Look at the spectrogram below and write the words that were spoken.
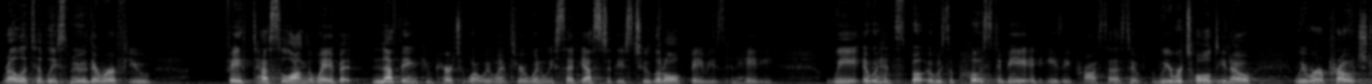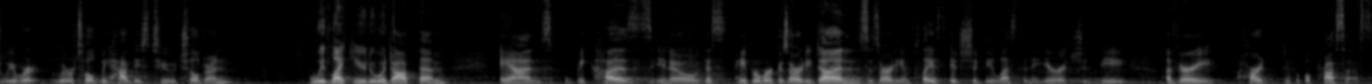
relatively smooth. There were a few faith tests along the way, but nothing compared to what we went through when we said yes to these two little babies in Haiti. We, it, had spo- it was supposed to be an easy process. It, we were told, you know, we were approached, we were, we were told we have these two children, we'd like you to adopt them. And because, you know, this paperwork is already done and this is already in place, it should be less than a year. It should be a very hard, difficult process.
